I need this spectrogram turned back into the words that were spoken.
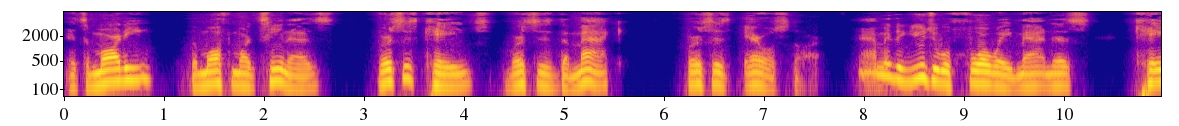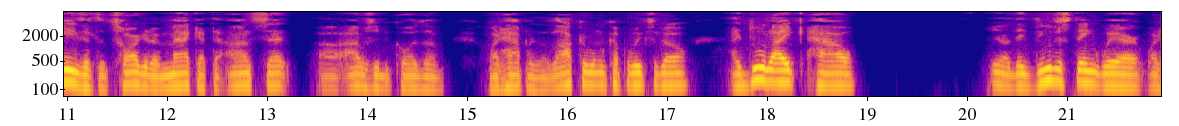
It's Marty, the Moth Martinez versus Cage versus the Mack versus Aerostar. I mean the usual four way madness. Cage is the target of Mack at the onset, uh, obviously because of what happened in the locker room a couple weeks ago. I do like how you know, they do this thing where what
